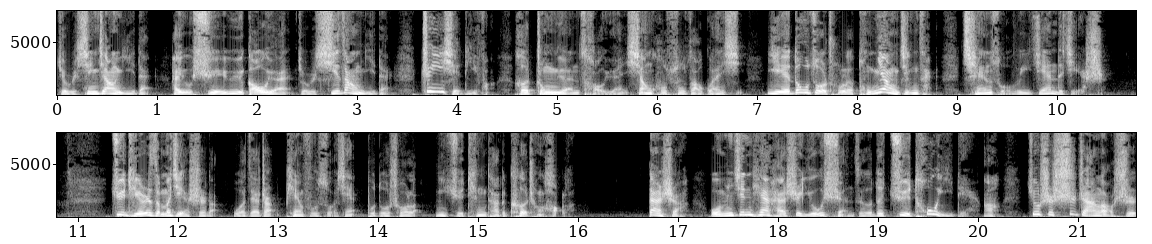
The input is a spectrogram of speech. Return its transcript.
就是新疆一带，还有雪域高原，就是西藏一带这些地方和中原草原相互塑造关系，也都做出了同样精彩、前所未见的解释。具体是怎么解释的，我在这儿篇幅所限，不多说了，你去听他的课程好了。但是啊，我们今天还是有选择的剧透一点啊，就是施展老师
